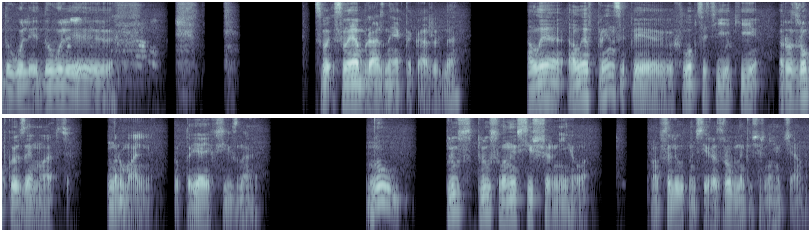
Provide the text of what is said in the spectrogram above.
доволі, доволі своєобразний, як то кажуть, да? Але, але, в принципі, хлопці ті, які розробкою займаються, нормальні. Тобто я їх всіх знаю. Ну, плюс, плюс вони всі з Чернігова. Абсолютно всі розробники чернігівчани.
